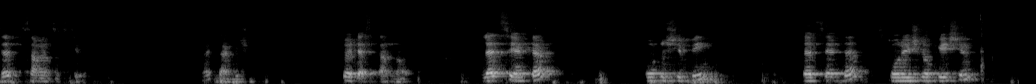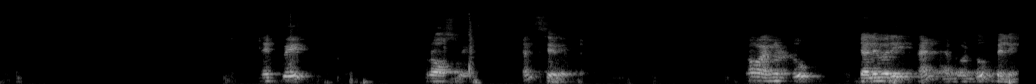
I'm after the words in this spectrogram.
Z761. My condition. So it has come now. Let's enter. Go to shipping. Let's enter storage location. Net weight, gross weight, and save it. Now I'm going to do delivery and I'm going to do billing.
